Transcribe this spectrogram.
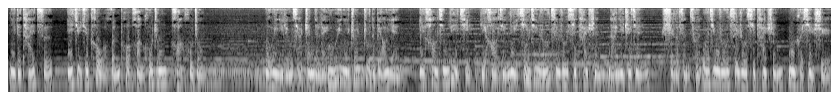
你的台词一句句扣我魂魄，恍惚中，恍惚中，我为你流下真的泪，我为你专注的表演。已耗尽力气，已耗尽力气。我竟如此入戏太深，拿捏之间失了分寸。我竟如此入戏太深，梦和现实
